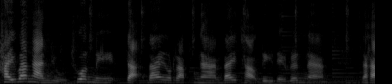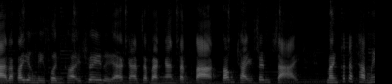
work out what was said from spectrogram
ใครว่างานอยู่ช่วงนี้จะได้รับงานได้ข่าวดีในเรื่องงาน นะคะ แล้วก็ยังมีคนคอยช่วยเหลือการสมัครงานต่างๆ ต้องใช้เส้นสาย มันก็จะทำให้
